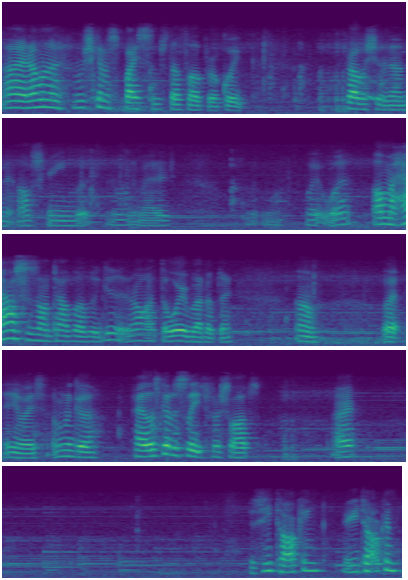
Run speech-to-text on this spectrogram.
Alright, I'm gonna I'm just gonna spice some stuff up real quick. Probably should have done it off screen, but it wouldn't have mattered. Wait, what? Oh, my house is on top of it. Good. I don't have to worry about up there. Um, but anyways, I'm gonna go. Hey, let's go to sleep, Special Ops. Alright. Is he talking? Are you talking?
